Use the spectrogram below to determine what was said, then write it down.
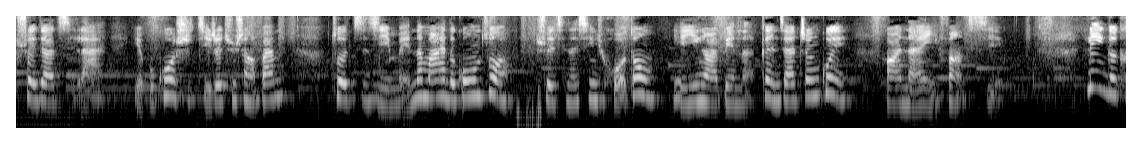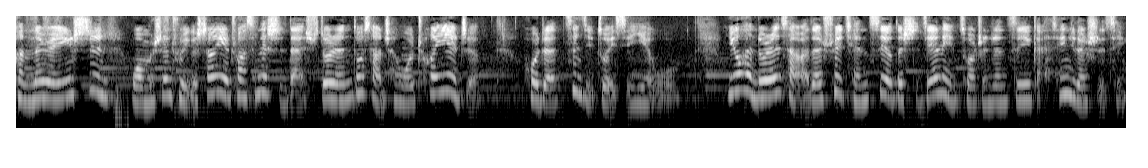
睡觉起来也不过是急着去上班，做自己没那么爱的工作，睡前的兴趣活动也因而变得更加珍贵而难以放弃。另一个可能的原因是我们身处一个商业创新的时代，许多人都想成为创业者。或者自己做一些业务，也有很多人想要在睡前自由的时间里做真正自己感兴趣的事情。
